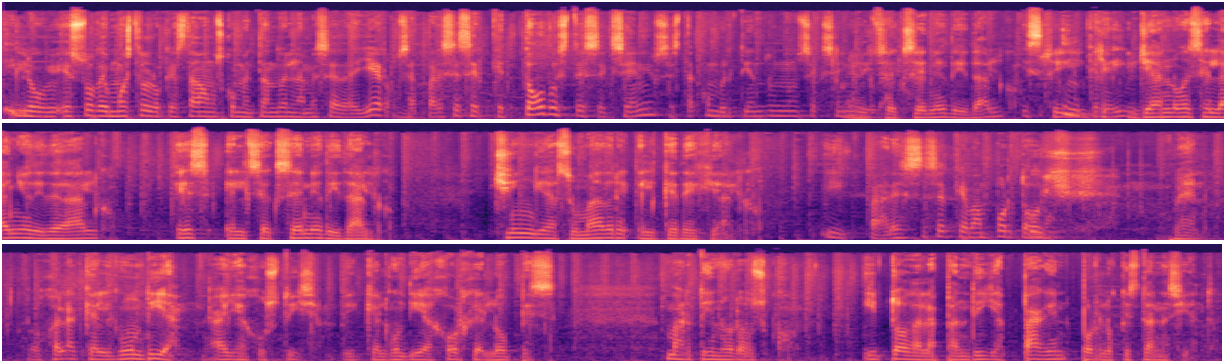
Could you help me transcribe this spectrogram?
Y lo, esto demuestra lo que estábamos comentando en la mesa de ayer. O sea, parece ser que todo este sexenio se está convirtiendo en un sexenio el de Hidalgo. sexenio de Hidalgo. Es increíble. Ya, no es el año de Hidalgo, es el sexenio de Hidalgo. Chingue a su madre el que deje algo. Y parece ser que van por todo. bueno, ojalá que algún día haya justicia y que algún día Jorge López, Martín Orozco y toda la pandilla paguen por lo que están haciendo.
